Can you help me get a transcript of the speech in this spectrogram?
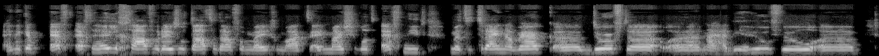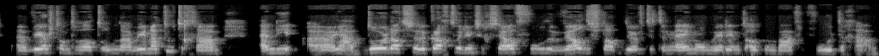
En ik heb echt, echt hele gave resultaten daarvan meegemaakt. Een meisje wat echt niet met de trein naar werk durfde, nou ja, die heel veel weerstand had om daar weer naartoe te gaan. En die, ja, doordat ze de kracht weer in zichzelf voelde, wel de stap durfde te nemen om weer in het openbaar vervoer te gaan.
